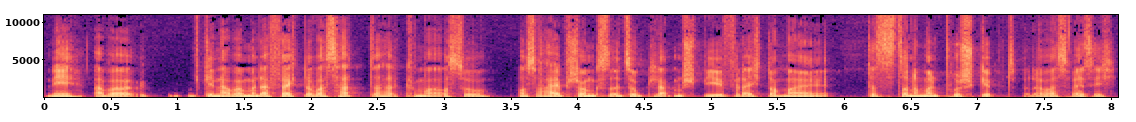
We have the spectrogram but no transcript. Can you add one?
Nee, aber genau, wenn man da vielleicht noch was hat, da kann man auch so, aus so Halbchancen und so einem Klappenspiel vielleicht noch mal, dass es da noch mal einen Push gibt oder was weiß ich.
